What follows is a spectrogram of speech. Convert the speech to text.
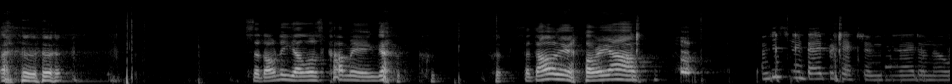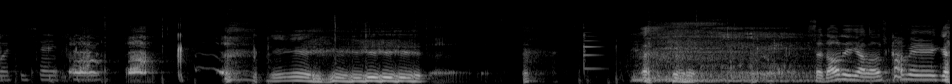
Sidoni, yellow's coming. Sidoni, hurry up. I'm just doing bed protection, man. I don't know what to say. Sidoni, yellow's coming.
